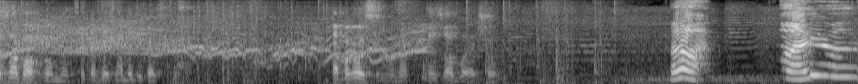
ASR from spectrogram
огромна, це капець, надо тікатися. Та брось його, на, це жаба, якщо. А! Ай! а!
